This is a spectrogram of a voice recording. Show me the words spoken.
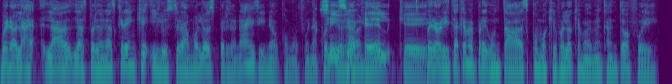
bueno, la- la- las personas creen que ilustramos los personajes y no, como fue una sí, o colección. sea, que, que Pero ahorita que me preguntabas como qué fue lo que más me encantó fue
